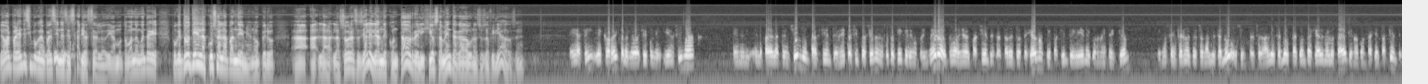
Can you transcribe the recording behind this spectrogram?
le hago el paréntesis porque me parece innecesario hacerlo, digamos, tomando en cuenta que, porque todos tienen la excusa de la pandemia, ¿no? Pero a, las obras sociales le han descontado religiosamente a cada uno de sus afiliados. ¿eh? Es así, es correcto lo que voy a decir, porque y encima en para la atención de un paciente en estas situaciones, nosotros qué queremos primero, no dañar al paciente, tratar de protegernos, que el paciente viene con una infección que no se enferme el personal de salud o si el personal de salud está contagiado y no lo sabe, que no contagie al paciente.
